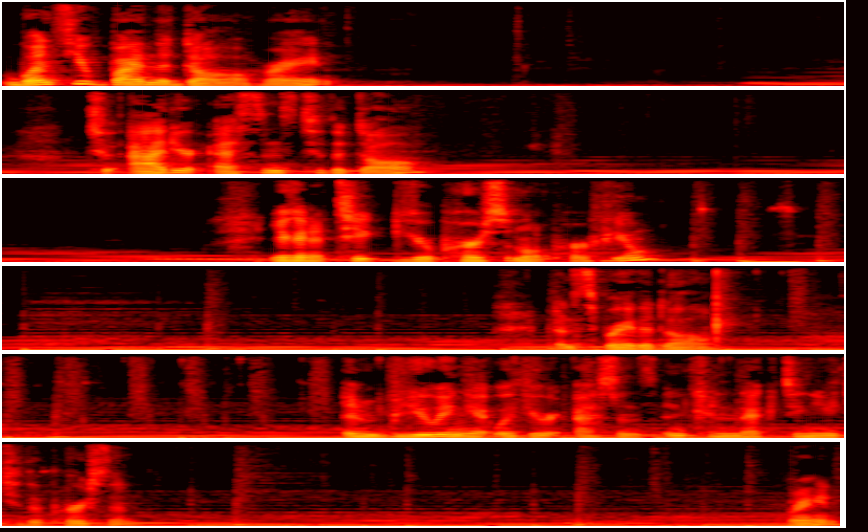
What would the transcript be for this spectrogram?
once you bind the doll, right? to add your essence to the doll, you're going to take your personal perfume and spray the doll, imbuing it with your essence and connecting you to the person. Right?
